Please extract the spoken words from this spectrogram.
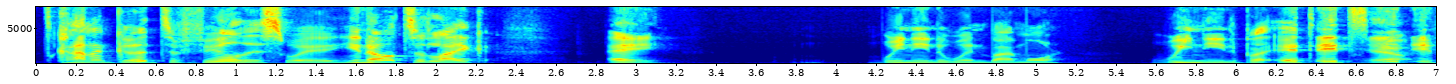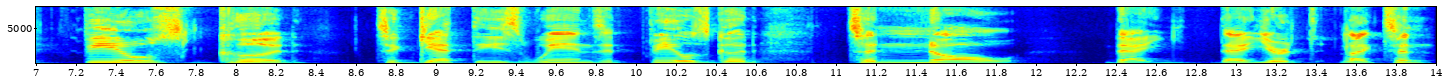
it's kind of good to feel this way. You know, to like, hey, we need to win by more. We need to play. It, it's Yeah. it, it feels good to get these wins. It feels good to know that that you're like to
